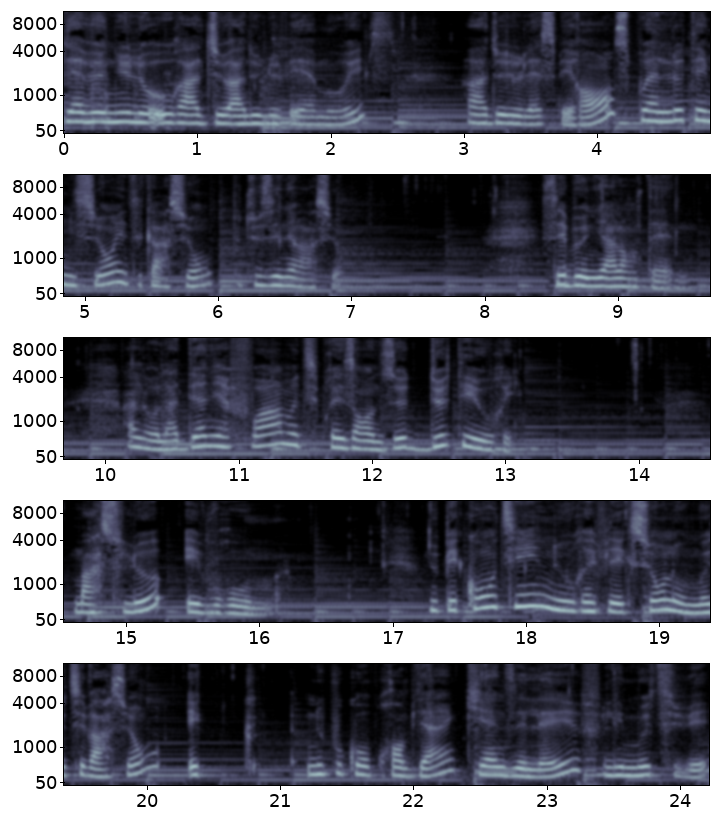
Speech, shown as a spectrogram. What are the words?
Bienvenue le au radio AWM Maurice, Radio de l'Espérance, pour une autre émission Éducation pour toutes générations. C'est Benny à l'antenne. Alors, la dernière fois, je te présente deux théories. Maslow et Vroom. Nous pouvons continuer nos réflexions, nos motivations et nous comprendre bien qui est élève les motiver.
